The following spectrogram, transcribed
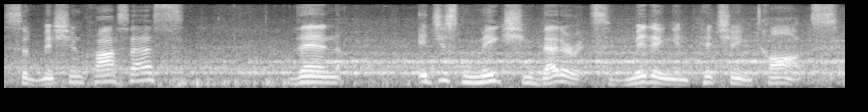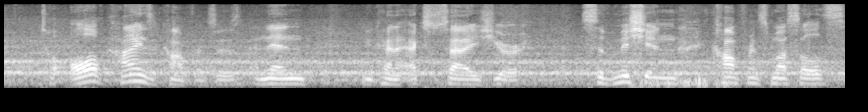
submission process, then it just makes you better at submitting and pitching talks to all kinds of conferences. And then you kind of exercise your submission conference muscles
